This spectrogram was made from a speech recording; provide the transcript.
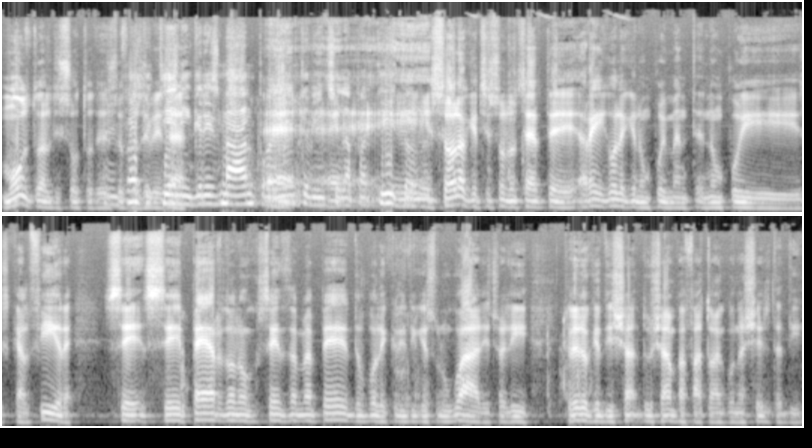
molto al di sotto delle sue Infatti possibilità. tieni Griezmann, probabilmente Eh, vinci eh, la partita. eh, solo che ci sono certe regole che non puoi, mant- non puoi scalfire. Se, se perdono senza Mappé, dopo le critiche sono uguali. Cioè lì credo che Duchamp ha fatto anche una scelta di,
